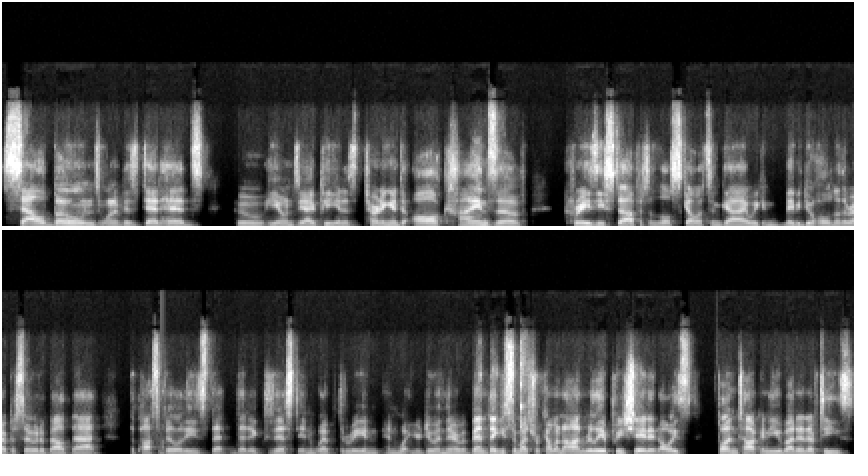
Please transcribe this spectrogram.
Sal Bones, one of his deadheads who he owns the IP and is turning into all kinds of crazy stuff. It's a little skeleton guy. We can maybe do a whole other episode about that, the possibilities that that exist in Web3 and, and what you're doing there. But Ben, thank you so much for coming on. Really appreciate it. Always fun talking to you about NFTs.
